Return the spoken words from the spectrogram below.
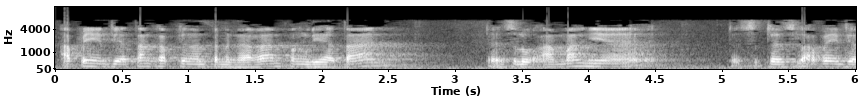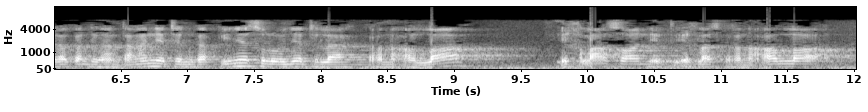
apa yang dia tangkap dengan pendengaran, penglihatan dan seluruh amalnya dan seluruh apa yang dia lakukan dengan tangannya dan kakinya seluruhnya adalah karena Allah. Ikhlasan yaitu ikhlas karena Allah.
